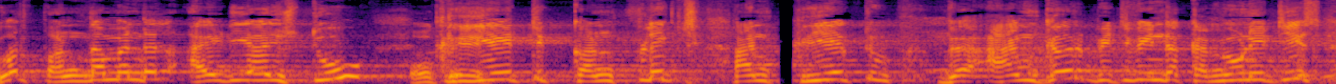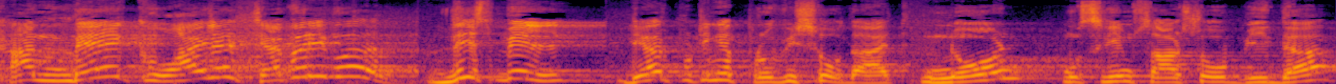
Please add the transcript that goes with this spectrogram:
Your fundamental idea is to Okay. create conflict and create the anger between the communities and make violence everywhere. This bill, they are putting a proviso that non-Muslims also be the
